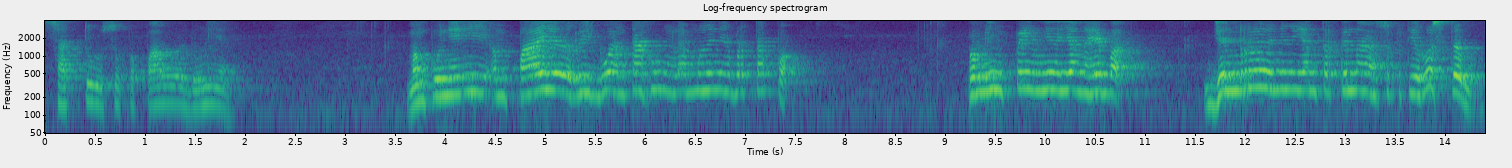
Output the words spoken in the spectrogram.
Satu superpower dunia. Mempunyai empire ribuan tahun lamanya bertapak. Pemimpinnya yang hebat. Generalnya yang terkenal seperti Rustam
